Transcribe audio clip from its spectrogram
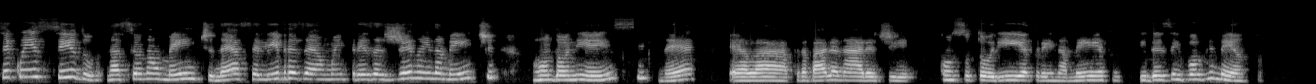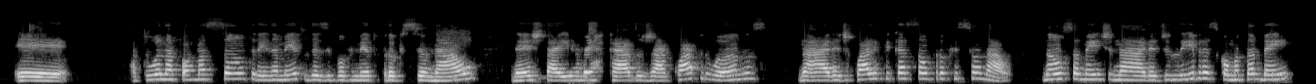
ser conhecido nacionalmente, né, a Celibras é uma empresa genuinamente rondoniense, né, ela trabalha na área de consultoria, treinamento e desenvolvimento. É, atua na formação, treinamento, desenvolvimento profissional, né, está aí no mercado já há quatro anos na área de qualificação profissional, não somente na área de Libras, como também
